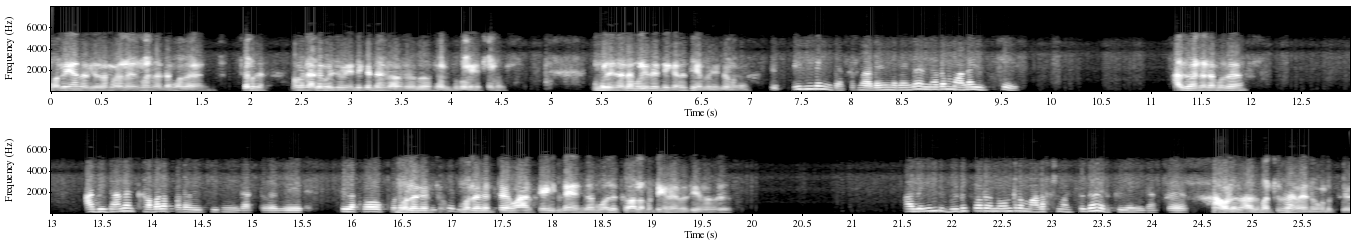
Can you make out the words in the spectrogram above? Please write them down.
முறையா என்னமா நடைமுறை? சொல்லுங்க. அவங்க நடைமுறை சொல்லுங்க. இன்னைக்கு என்ன நடந்து சொல்லுங்க. உங்களுடைய நடைமுறையில இன்னைக்கு என்ன செய்ய சொல்லுங்க. இல்லைங்க டாக்டர் நடைமுறையில என்னோட மன இச்சை. அதுவா நடைமுறை? அதுதானே கவலைப்பட வச்சுதுங்க டாக்டர் அது சில கோவப்பட முதகட்ட வைக்குது. முதகட்ட வாழ்க்கை இல்லைங்கும் போது கவலைப்பட்டீங்கன்னா என்ன செய்யறது அதுல இருந்து விடுபடணும்ன்ற மனசு மட்டும் தான் இருக்குதுங்க டாக்டர் அவ்வளவுதான். அது மட்டும்தான் வேணும் உங்களுக்கு.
